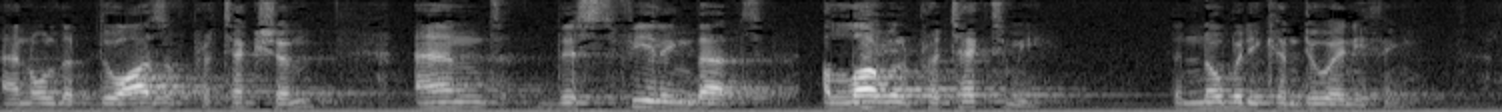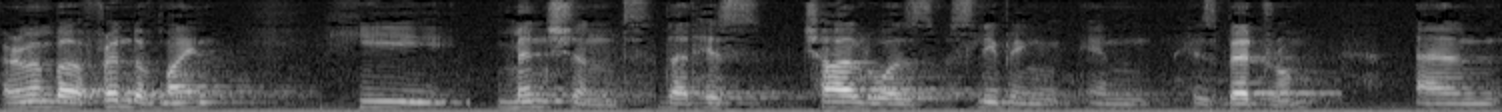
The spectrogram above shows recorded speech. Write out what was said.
and all the du'as of protection and this feeling that Allah will protect me, then nobody can do anything. I remember a friend of mine, he mentioned that his child was sleeping in his bedroom and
